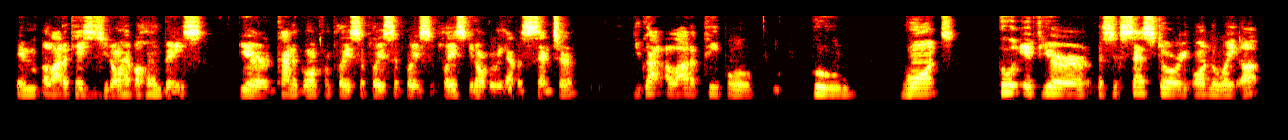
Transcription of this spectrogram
in a lot of cases, you don't have a home base. You're kind of going from place to place to place to place. You don't really have a center. You got a lot of people who want, who, if you're a success story on the way up,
